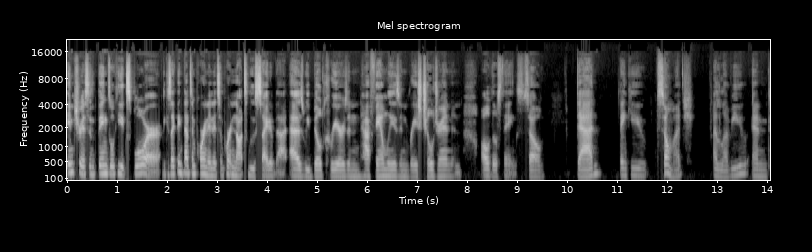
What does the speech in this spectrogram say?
interests and things will he explore? Because I think that's important. And it's important not to lose sight of that as we build careers and have families and raise children and all of those things. So, Dad, thank you so much. I love you. And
